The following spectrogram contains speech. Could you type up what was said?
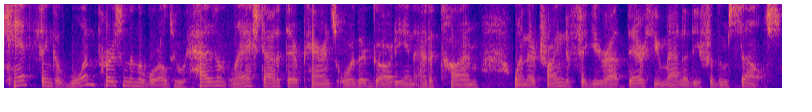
can't think of one person in the world who hasn't lashed out at their parents or their guardian at a time when they're trying to figure out their humanity for themselves.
